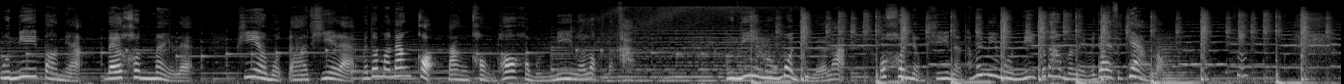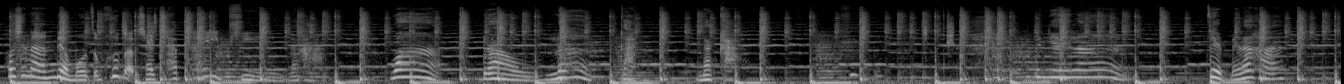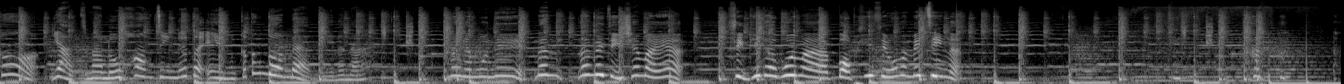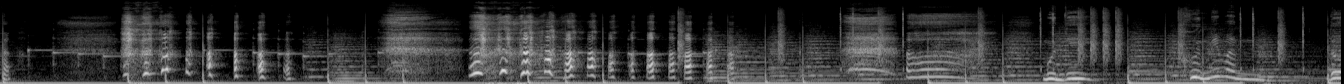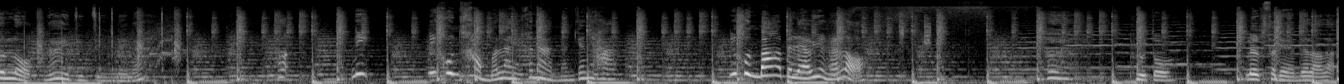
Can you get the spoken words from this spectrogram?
มูนนี่ตอนเนี้ยได้คนใหม่แหละ พี่อะหมดหน้าที่แหละ ไม่ต้องมานั่งเกาะตังค์ของพ่อของมูนนี่แล้วหรอกนะคะมูนนี่รู้หมดอยู่แล้วล่ะว่าคนอย่างพี่น่ะถ้าไม่มีมูนนี่ก็ทำอะไรไม่ได้สักอย่างหรอก เพราะฉะนั้นเดี๋ยวโมจะพูดแบบชัดๆให้อีกทีหนึ่งนะคะ ว่าเราเลิกกันนะคะ เป็นไงล่ะ เจ็บไหมล่ะคะ ก็อยากจะมารู้ความจริงด้วยตัวเองมันก็ต้องโดนแบบนี้แล้วนะ ไม่นะมูนี่นั่นนั่นไม่จริงใช่ไหมอะสิ่งที่เธอพูดมาบอกพี่สิว่ามันไม่จริงอะ มุนดี้ คุณนี่มันโดนหลอกง่ายจริงๆเลยนะฮะนี่ นี่คุณขำอะไรขนาดนั้นกันคะ นี่คุณบ้าไปแล้วอย่างนั้นเหรอ เฮ้ยพลูโต เลิกแสดงได้แล้วล่ะ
